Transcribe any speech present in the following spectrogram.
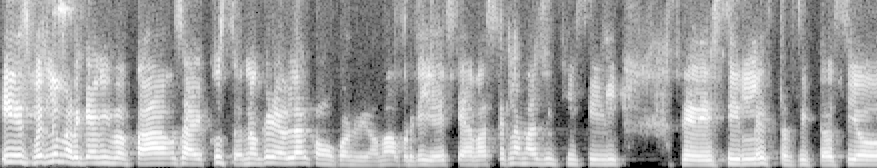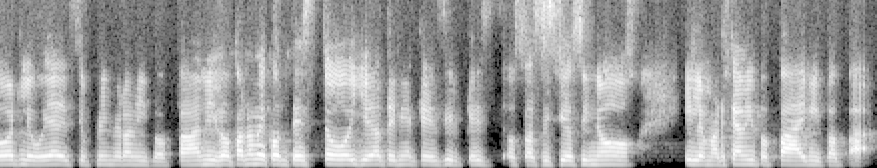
Y después le marqué a mi papá, o sea, justo no quería hablar como con mi mamá, porque yo decía, va a ser la más difícil de decirle esta situación, le voy a decir primero a mi papá. Mi papá no me contestó, yo ya tenía que decir que, o sea, si sí o si no, y le marqué a mi papá y mi papá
